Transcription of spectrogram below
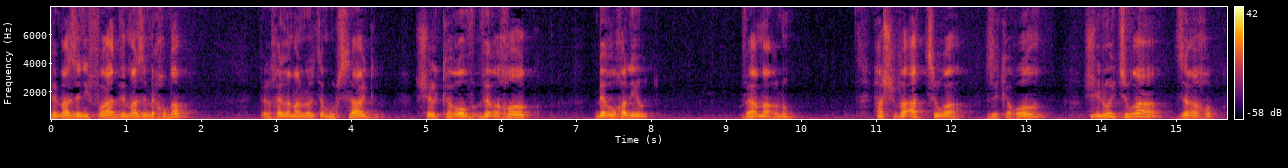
ומה זה נפרד ומה זה מחובר. ולכן למדנו את המושג של קרוב ורחוק ברוחניות. ואמרנו, השוואת צורה זה קרוב, שינוי צורה זה רחוק.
